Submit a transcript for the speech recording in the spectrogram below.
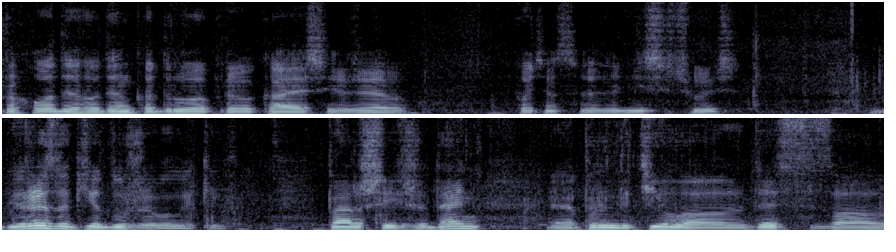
проходить годинка друга, привикаєш і вже потім себе вільніше чуєш. І ризик є дуже великий. Перший же день е, прилетіло десь за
